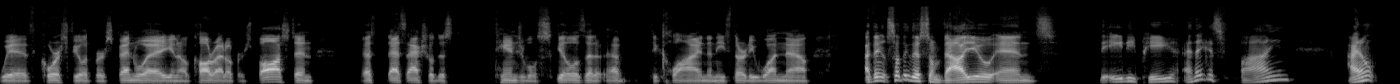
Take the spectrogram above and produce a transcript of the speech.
with Coors Field versus Fenway, you know, Colorado versus Boston. That's that's actual just tangible skills that have declined, and he's 31 now. I think something there's some value, and the ADP I think is fine. I don't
